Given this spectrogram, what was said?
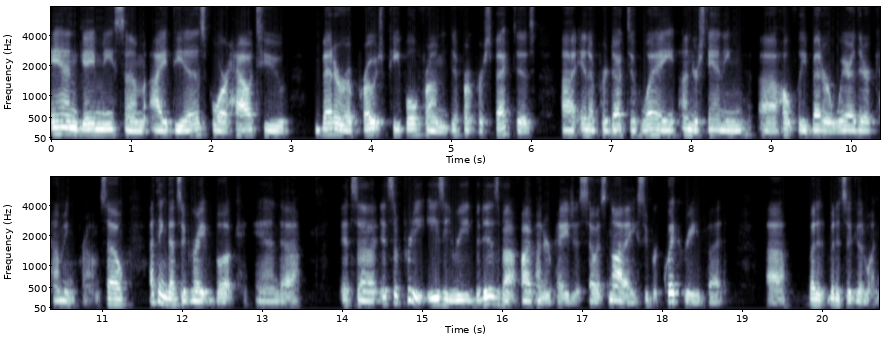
and gave me some ideas for how to better approach people from different perspectives uh, in a productive way, understanding uh, hopefully better where they're coming from. So I think that's a great book, and uh, it's a it's a pretty easy read, but it is about 500 pages, so it's not a super quick read, but uh, but it, but it's a good one.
